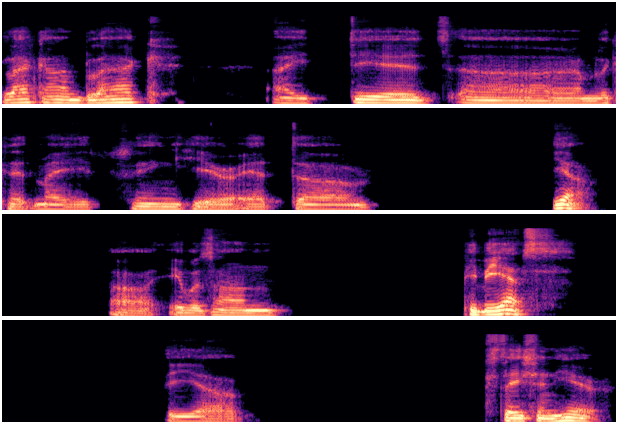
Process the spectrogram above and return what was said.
Black on Black. I did. Uh, I'm looking at my thing here at. Um, yeah, uh, it was on PBS, the uh, station here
